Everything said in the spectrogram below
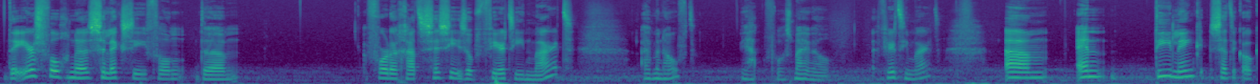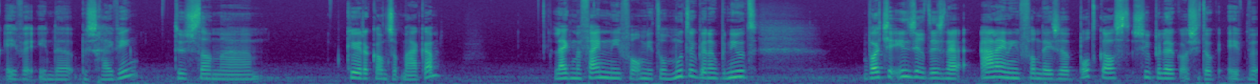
De eerstvolgende selectie van de, voor de gratis sessie is op 14 maart. Uit mijn hoofd. Ja, volgens mij wel. 14 maart. Um, en die link zet ik ook even in de beschrijving. Dus dan uh, kun je er kans op maken. Lijkt me fijn in ieder geval om je te ontmoeten. Ik ben ook benieuwd wat je inzicht is naar aanleiding van deze podcast. Superleuk als je het ook even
